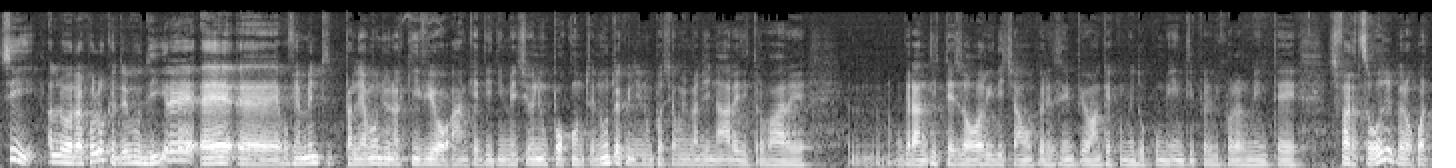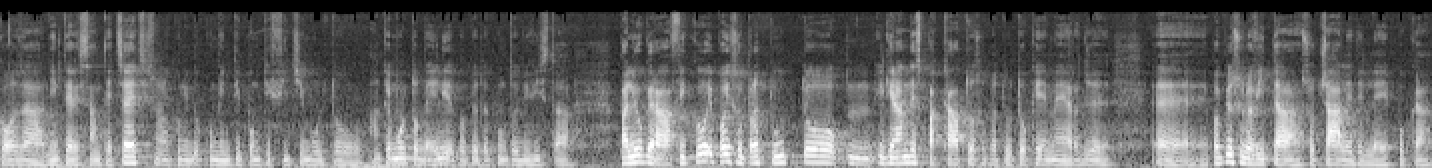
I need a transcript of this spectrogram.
Sì, allora quello che devo dire è, eh, ovviamente parliamo di un archivio anche di dimensioni un po' contenute, quindi non possiamo immaginare di trovare mh, grandi tesori, diciamo per esempio anche come documenti particolarmente sfarzosi, però qualcosa di interessante c'è, ci sono alcuni documenti pontifici molto, anche molto belli proprio dal punto di vista paleografico. E poi soprattutto mh, il grande spaccato soprattutto che emerge eh, proprio sulla vita sociale dell'epoca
